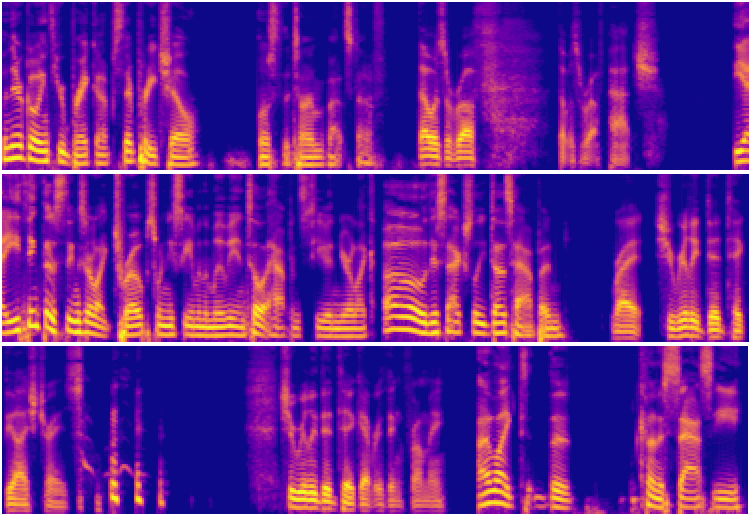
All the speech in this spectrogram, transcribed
when they're going through breakups, they're pretty chill most of the time about stuff. That was a rough, that was a rough patch. Yeah, you think those things are like tropes when you see them in the movie until it happens to you, and you're like, oh, this actually does happen. Right. She really did take the ice trays. she really did take everything from me. I liked the kind of sassy,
